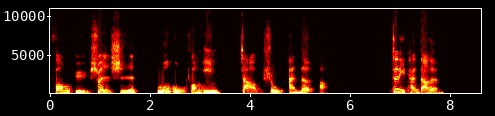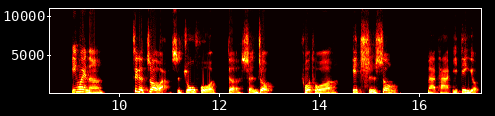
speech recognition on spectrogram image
风雨顺时，五谷丰殷，兆树安乐啊。这里谈到的，因为呢，这个咒啊是诸佛的神咒，佛陀一持诵，那他一定有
